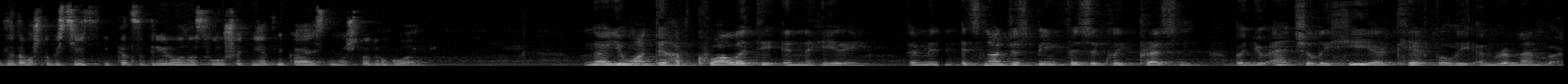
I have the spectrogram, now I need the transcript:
для того, чтобы сесть и концентрированно слушать, не отвлекаясь ни на что другое. Now you want to have quality in the hearing. I mean, it's not just being physically present, but you actually hear carefully and remember.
